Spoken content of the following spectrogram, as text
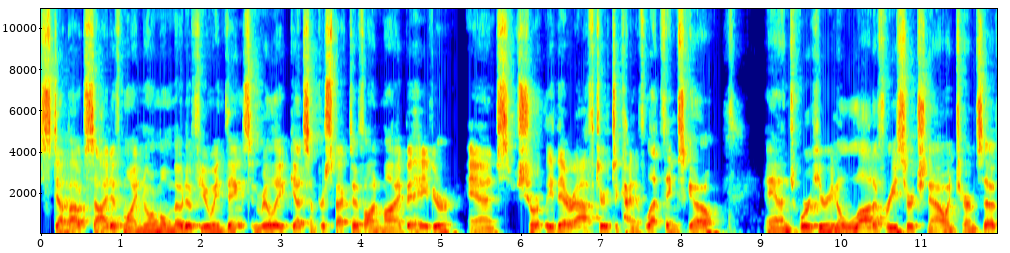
step outside of my normal mode of viewing things and really get some perspective on my behavior and shortly thereafter to kind of let things go. And we're hearing a lot of research now in terms of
